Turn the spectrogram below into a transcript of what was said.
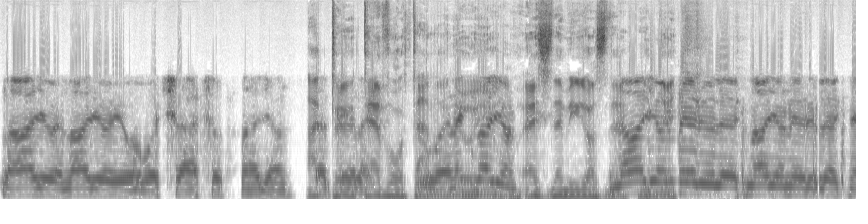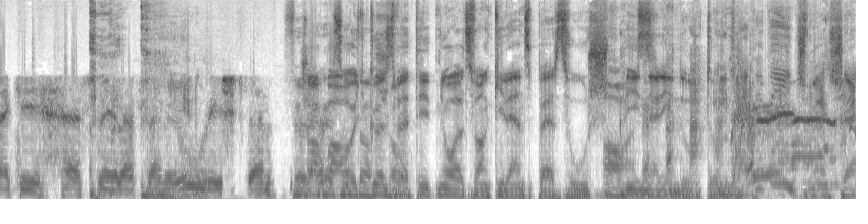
nagyon, nagyon jó volt, srácok, nagyon. Hát te tényleg. voltál ennek nagyon, nagyon, jó. Ez nem igaz. de nagyon mindegy. örülök, nagyon örülök neki, eszméletlenül, úristen. Csaba, hogy közvetít 89 perc hús. Az. Innen indultunk. Hát nincs mese.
